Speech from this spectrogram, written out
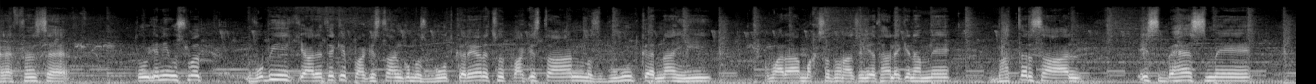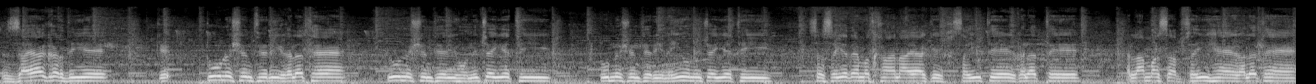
ریفرنس ہے۔ تو یعنی اس وقت وہ بھی کیا رہے تھے کہ پاکستان کو مضبوط کریں اور اس وقت پاکستان مضبوط کرنا ہی ہمارا مقصد ہونا چاہیے تھا، لیکن ہم نے بہتر سال اس بحث میں ضائع کر دیے کہ ٹو نیشن تھیوری غلط ہے ٹو نیشن تھیوری ہونی چاہیے تھی ٹو نیشن تھیوری نہیں ہونی چاہیے تھی۔ سر سید احمد خان آیا کہ صحیح تھے، غلط تھے، علامہ صاحب صحیح ہیں، غلط ہیں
